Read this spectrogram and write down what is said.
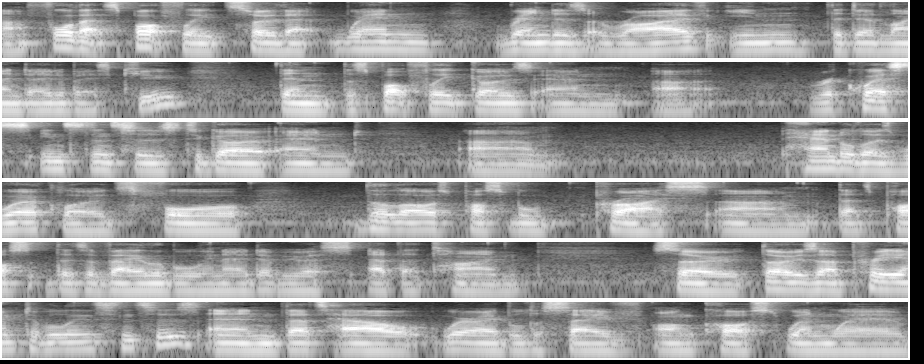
uh, for that spot fleet so that when renders arrive in the deadline database queue, then the spot fleet goes and uh, requests instances to go and um, handle those workloads for the lowest possible price um, that's poss that's available in AWS at that time. So those are preemptible instances, and that's how we're able to save on cost when we're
